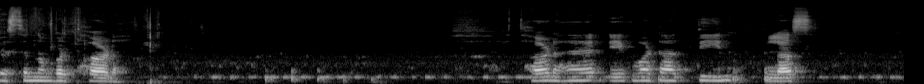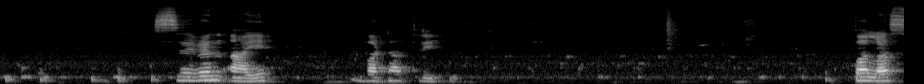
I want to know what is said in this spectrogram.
क्वेश्चन नंबर थर्ड थर्ड है एक बटा तीन प्लस सेवन आई बटा three plus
